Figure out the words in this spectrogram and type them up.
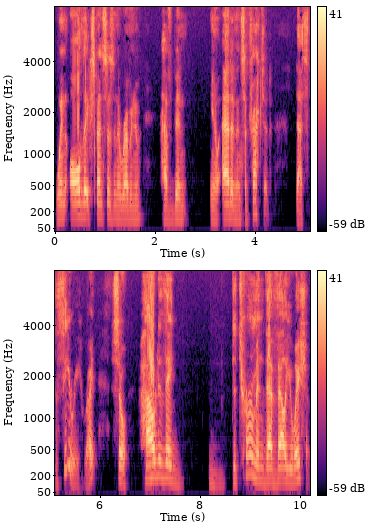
when all the expenses and the revenue have been you know added and subtracted. That's the theory right? So how do they determine that valuation?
